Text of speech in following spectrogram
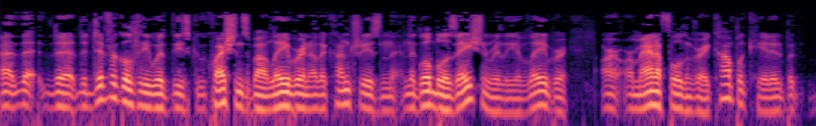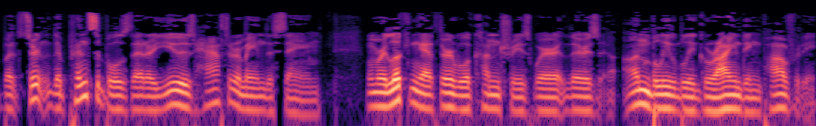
Uh, the, the the difficulty with these questions about labor in other countries and the, and the globalization really of labor are, are, manifold and very complicated. But but certainly the principles that are used have to remain the same when we're looking at third world countries where there's unbelievably grinding poverty,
